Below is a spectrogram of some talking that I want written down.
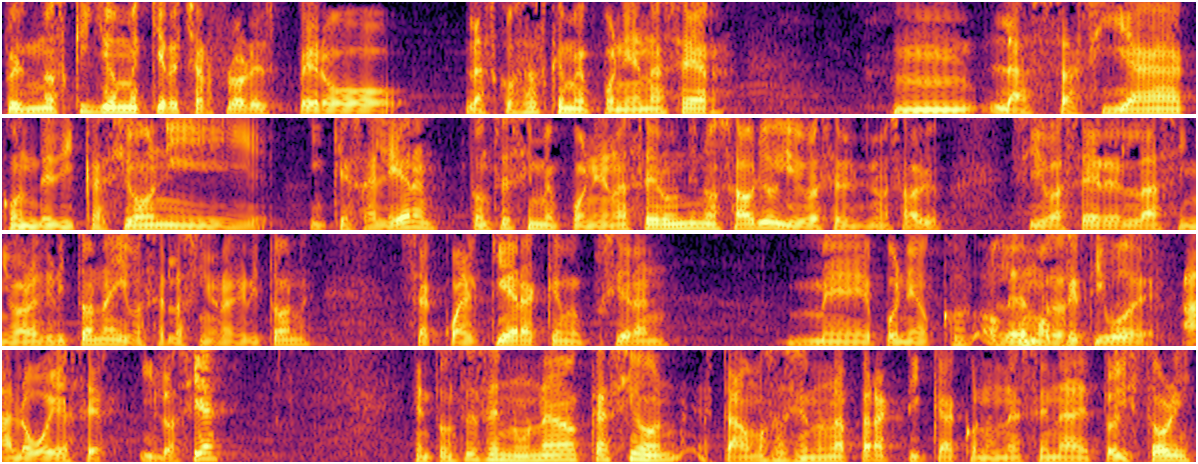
pues no es que yo me quiera echar flores, pero las cosas que me ponían a hacer mm, las hacía con dedicación y, y que salieran. Entonces, si me ponían a hacer un dinosaurio, yo iba a ser el dinosaurio. Si iba a ser la señora gritona, iba a ser la señora gritona. O sea, cualquiera que me pusieran, me ponía co- Le como objetivo de, ah, lo voy a hacer. Y lo hacía. Entonces, en una ocasión, estábamos haciendo una práctica con una escena de Toy Story.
